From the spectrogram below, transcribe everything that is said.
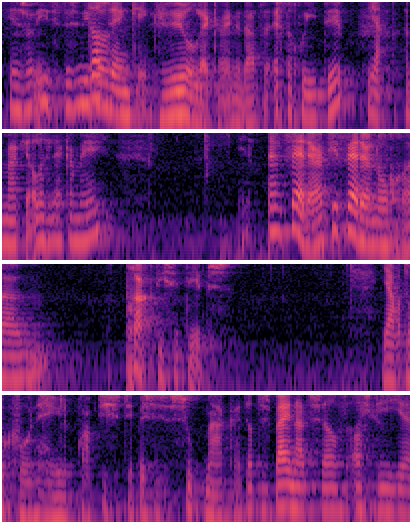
ja zoiets. Is in ieder Dat denk ik. heel lekker inderdaad. Dat is echt een goede tip. Ja. Dan maak je alles lekker mee. En verder, heb je verder nog ehm, praktische tips? Ja, wat ook gewoon een hele praktische tip is, is soep maken. Dat is bijna hetzelfde als Ja. die... eh,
